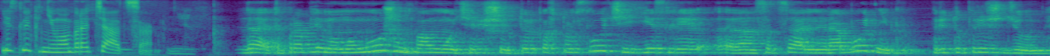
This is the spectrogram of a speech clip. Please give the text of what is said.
если к ним обратятся. Да, эту проблему мы можем помочь решить только в том случае, если э, социальный работник предупрежден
